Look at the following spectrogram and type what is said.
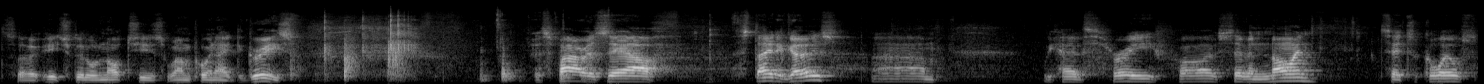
So each little notch is 1.8 degrees. As far as our stator goes um, we have three, five, seven, nine sets of coils.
